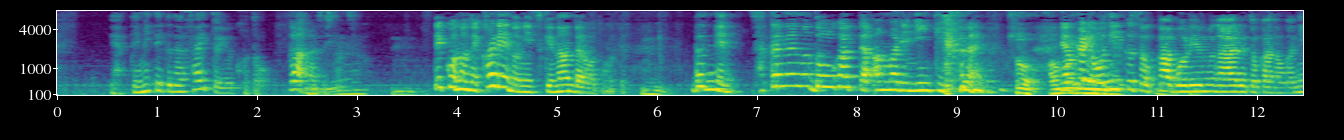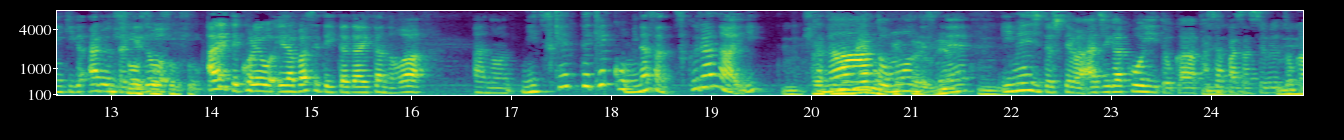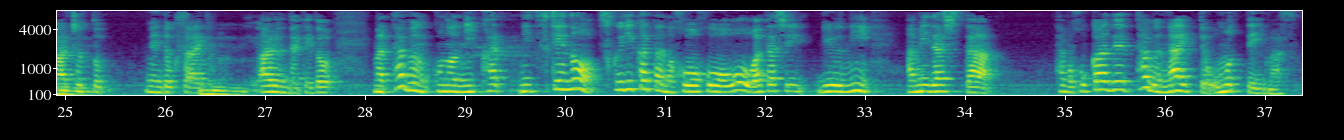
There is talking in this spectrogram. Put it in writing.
やってみてくださいということがまず一つ。うんで、このね、カレーの煮付けなんだろうと思って。うんだってね、魚の動画ってあんまり人気がないの。そう、あんまやっぱりお肉とかボリュームがあるとかのが人気があるんだけどあえてこれを選ばせていただいたのは、あの、煮付けって結構皆さん作らないうんかなと思うんですね。ねもうやったよね。イメージとしては味が濃いとか、パサパサするとか、うん。ちょっとめんどくさいとかうん。あるんだけど、まあ多分この煮か煮付けの作り方の方法を私流に編み出した、多分他で多分ないって思っています。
